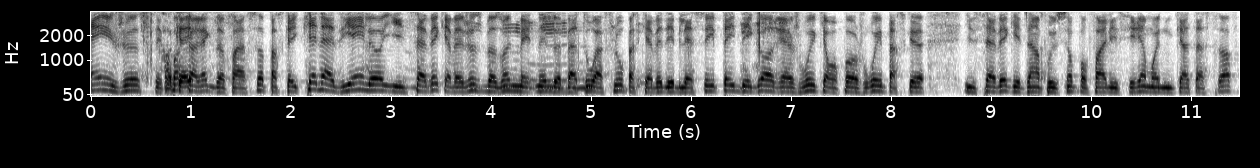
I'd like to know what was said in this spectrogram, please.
injuste. C'est pas correct de faire ça parce que le Canadien, là, il savait qu'il avait juste besoin de maintenir le bateau à flot parce qu'il y avait des blessés. Peut-être des gars auraient joué qui n'ont pas joué parce qu'ils savaient qu'ils étaient en position pour faire les séries à moins d'une catastrophe.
